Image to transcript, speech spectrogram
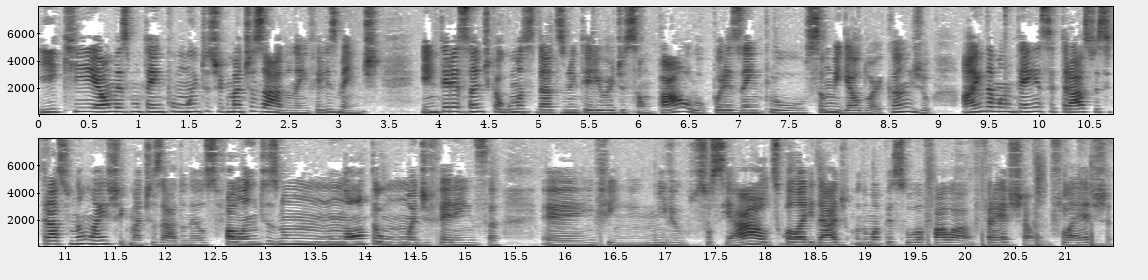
e que é ao mesmo tempo muito estigmatizado, né, infelizmente. E é interessante que algumas cidades no interior de São Paulo, por exemplo, São Miguel do Arcanjo, ainda mantém esse traço, esse traço não é estigmatizado, né? Os falantes não, não notam uma diferença, é, enfim, em nível social, de escolaridade, quando uma pessoa fala frecha ou flecha.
